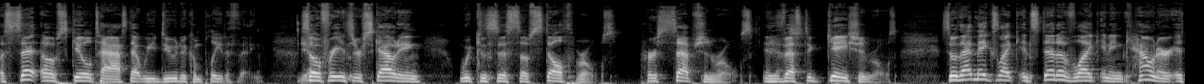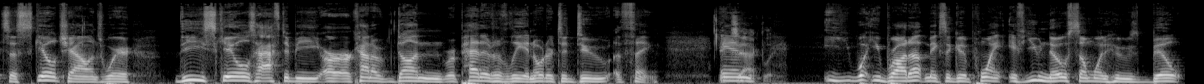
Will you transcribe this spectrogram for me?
a set of skill tasks that we do to complete a thing. So, for instance, scouting would consist of stealth rolls, perception rolls, investigation rolls. So that makes like instead of like an encounter, it's a skill challenge where these skills have to be are, are kind of done repetitively in order to do a thing. And exactly. what you brought up makes a good point. If you know someone who's built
